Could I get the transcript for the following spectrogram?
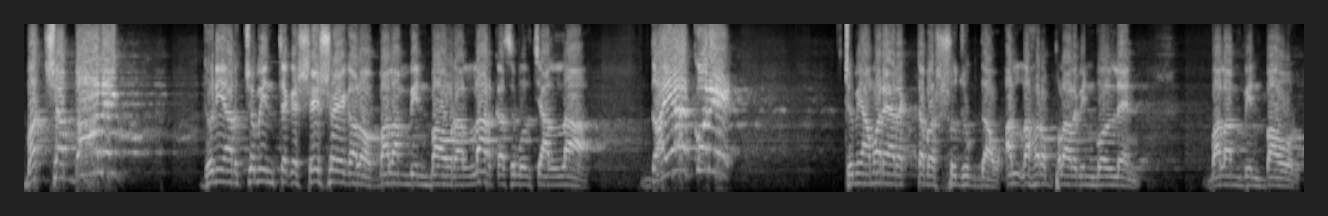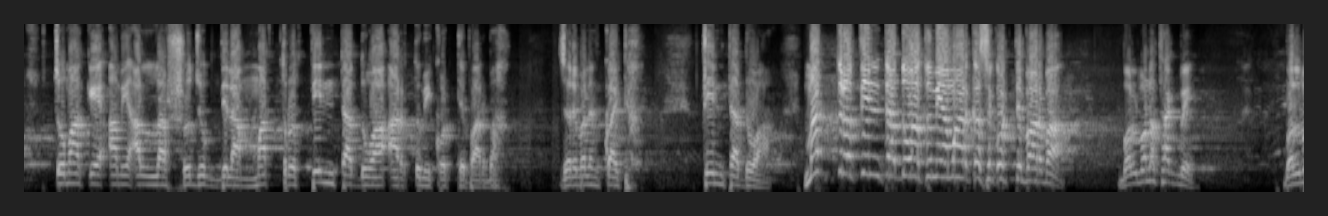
বাচ্চা বালেক দুনিয়ার জমিন থেকে শেষ হয়ে গেল। বালাম বিন বাউর আল্লাহর কাছে বলছে, আল্লাহ, দয়া করে তুমি আমার আর একটা বার সুযোগ দাও। আল্লাহ রাব্বুল আলামিন বললেন বালাম বিন বাউর তোমাকে আমি আল্লাহ সুযোগ দিলাম মাত্র তিনটা দোয়া আর তুমি করতে পারবা। জোরে বলেন কয়টা? তিনটা দোয়া। মাত্র তিনটা দোয়া তুমি আমার কাছে করতে পারবা। বলব না থাকবে? বলব?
